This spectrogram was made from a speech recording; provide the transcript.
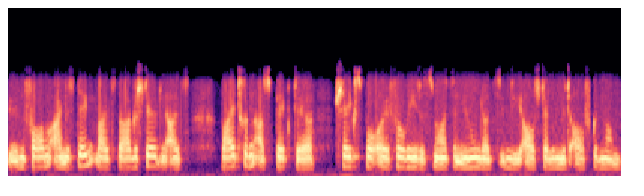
in Form eines Denkmals dargestellt und als weiteren Aspekt der Shakespeare-Euphorie des 19. Jahrhunderts in die Ausstellung mit aufgenommen.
